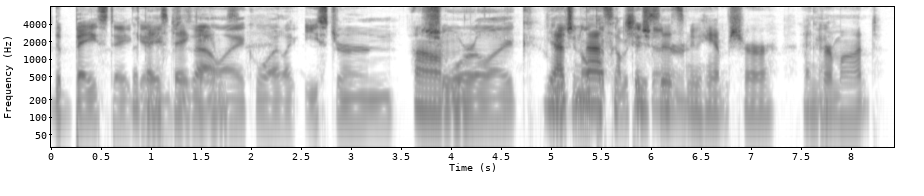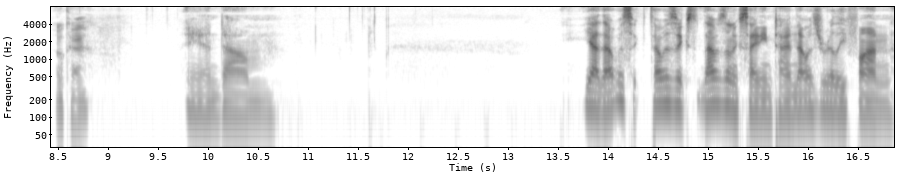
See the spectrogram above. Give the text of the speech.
The Bay State The Bay Games. State Is that Games. like what, like Eastern Um, Shore, like Yeah, regional type competition? Massachusetts, New Hampshire, and Okay. Vermont. Okay. and um, yeah, that was that was ex- that was an exciting time. That was really fun.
